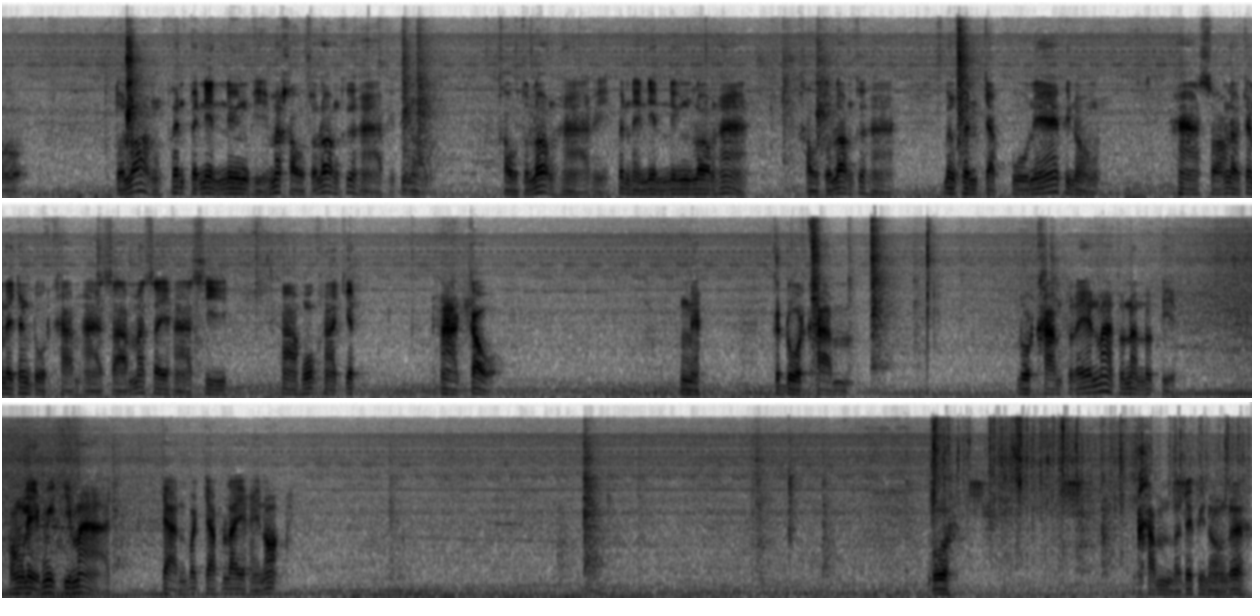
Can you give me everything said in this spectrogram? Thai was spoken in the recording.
ตัวร่องเพื่อนเป็นเน้นหนึ่งพี่มาเข่าตัวร่องคือหาพี่พี่น้องเข่าตัวร่องหาพี่เพื่อนให้เน้นหนึ่งรองห้าเข่าตัวร่องคือหาเมื่อเพื่อนจับคู่แน่พี่น้องหาสองเราจังไดจังโดดขามหาสามมาใส่หาสี่หาหกหาเจ็ดหาเก้าเนี่ยกระโดดขามโดดขามตัวไหนมาตัวนั้นรถติของเหลขมีกี่มาจานว่าจับไรให้เนาะ โอ้ย คำเรอได้พี่น้องเด้อ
